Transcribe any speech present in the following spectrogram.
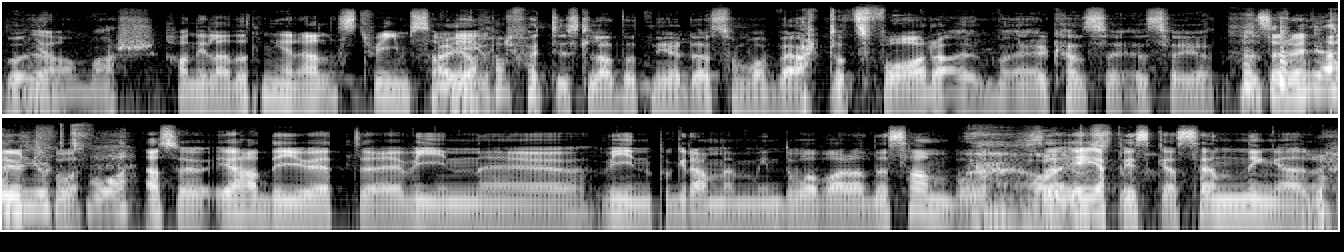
början Ja. av mars. Har ni laddat ner alla streams som Ja, ni jag har har gjort? faktiskt laddat ner det som var värt att spara. Jag kan sä- säga att Så du, Jag hade har gjort två. två. Alltså, jag hade ju ett eh, vin, eh, vinprogram med min dåvarande sambo. Ja, så det. episka sändningar,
